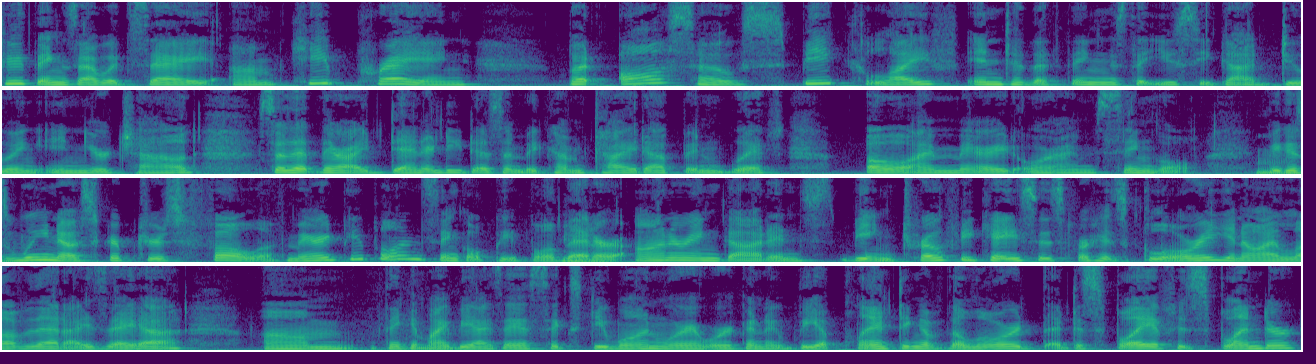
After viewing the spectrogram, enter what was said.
Two things I would say: um, keep praying, but also speak life into the things that you see God doing in your child, so that their identity doesn't become tied up in with. Oh, I'm married or I'm single. Because we know scripture's full of married people and single people that are honoring God and being trophy cases for his glory. You know, I love that Isaiah. Um, I think it might be Isaiah 61, where we're going to be a planting of the Lord, a display of his splendor.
